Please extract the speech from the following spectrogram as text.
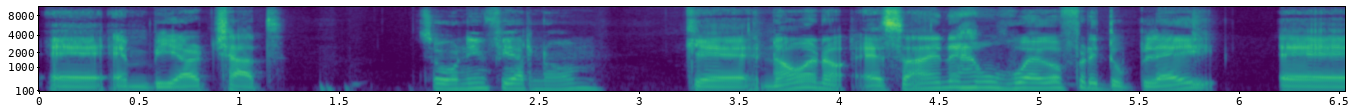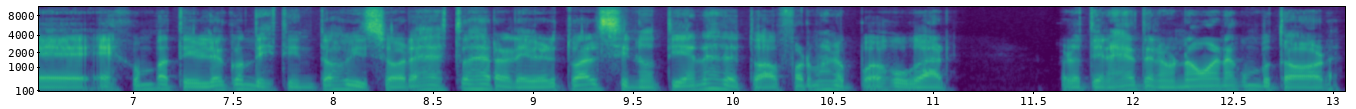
eh, en VRChat. Es un infierno. Que, no, bueno, esa vaina es un juego free to play. eh, es compatible con distintos visores estos de realidad virtual. Si no tienes, de todas formas lo puedes jugar. Pero tienes que tener una buena computadora.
